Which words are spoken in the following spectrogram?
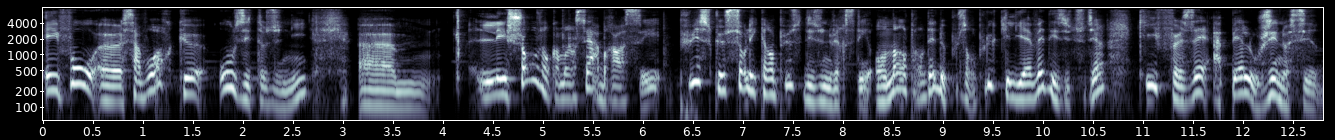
Et il faut savoir que aux États-Unis, les choses ont commencé à brasser puisque sur les campus des universités, on entendait de plus en plus qu'il y avait des étudiants qui faisaient appel au génocide.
